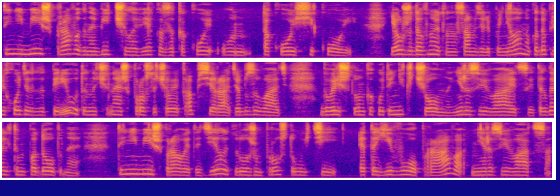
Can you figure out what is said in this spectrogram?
ты не имеешь права гнобить человека за какой он такой секой. Я уже давно это на самом деле поняла, но когда приходит этот период, ты начинаешь просто человека обсирать, обзывать, говорить, что он какой-то никчемный, не развивается и так далее и тому подобное. Ты не имеешь права это делать, ты должен просто уйти. Это его право не развиваться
